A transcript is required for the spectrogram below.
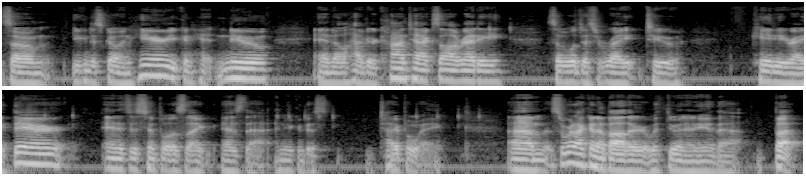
So you can just go in here, you can hit new, and it'll have your contacts already. So we'll just write to Katie right there, and it's as simple as like as that, and you can just type away. Um, so we're not going to bother with doing any of that, but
